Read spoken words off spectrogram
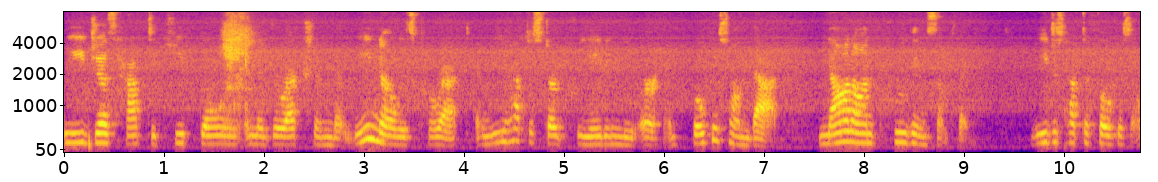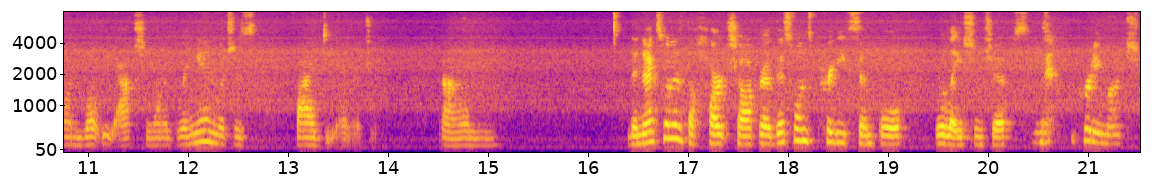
We just have to keep going in the direction that we know is correct, and we have to start creating new earth and focus on that, not on proving something. We just have to focus on what we actually want to bring in, which is 5D energy. Um, the next one is the heart chakra. This one's pretty simple relationships. pretty much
